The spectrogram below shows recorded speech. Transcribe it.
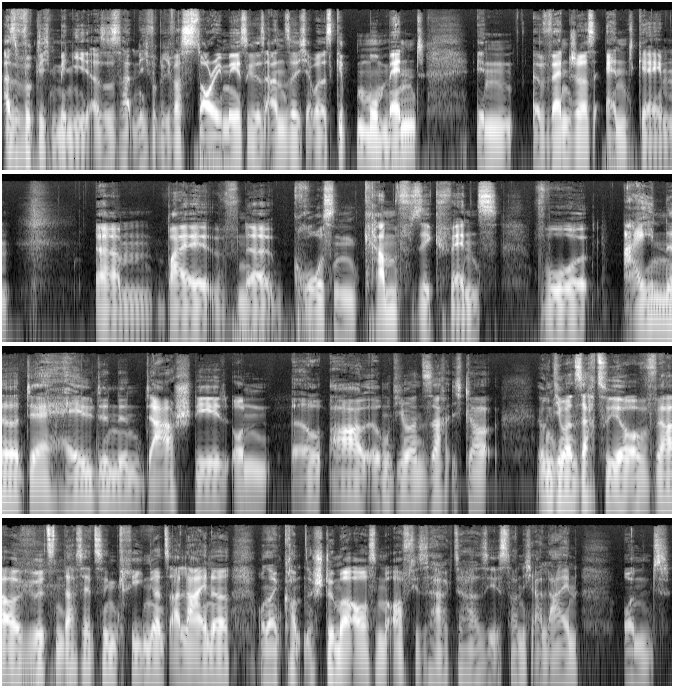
also wirklich mini. Also es hat nicht wirklich was Storymäßiges an sich, aber es gibt einen Moment in Avengers Endgame ähm, bei einer großen Kampfsequenz, wo eine der Heldinnen dasteht und äh, ah, irgendjemand sagt, ich glaube, irgendjemand sagt zu ihr, oh, ja, wie willst du denn das jetzt hinkriegen, ganz alleine? Und dann kommt eine Stimme aus dem Off, die sagt, ja, sie ist doch nicht allein. Und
